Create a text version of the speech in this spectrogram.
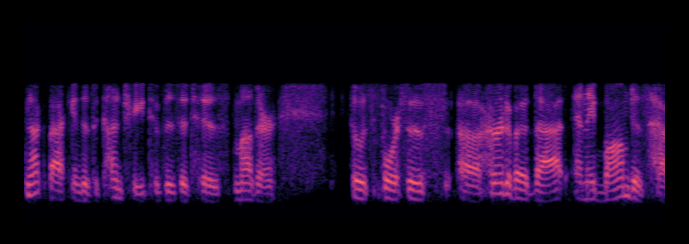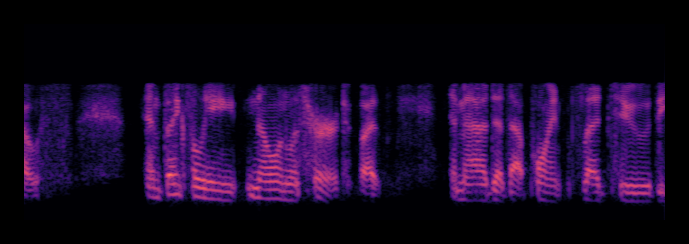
snuck back into the country to visit his mother. Those forces uh, heard about that, and they bombed his house. And thankfully, no one was hurt. But Imad, at that point, fled to the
